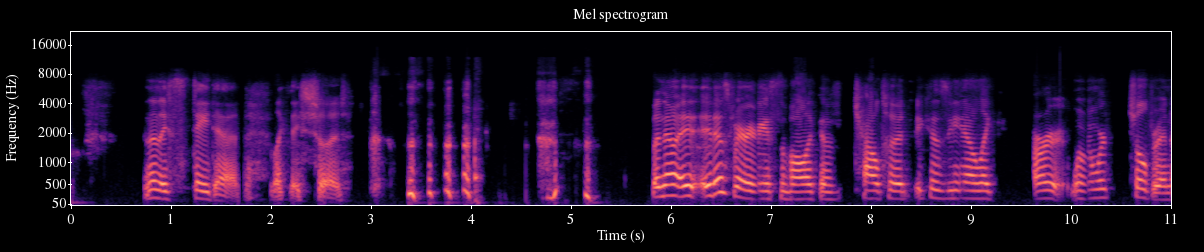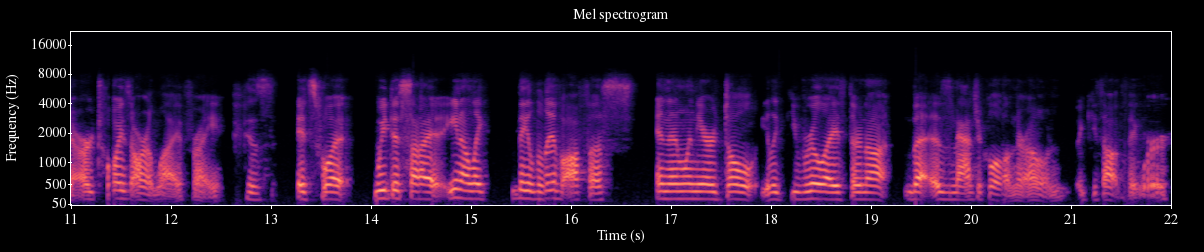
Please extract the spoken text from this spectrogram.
and then they stay dead, like they should. But no, it, it is very symbolic of childhood because, you know, like our when we're children, our toys are alive, right? Because it's what we decide, you know, like they live off us. And then when you're adult, like you realize they're not that as magical on their own, like you thought they were.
